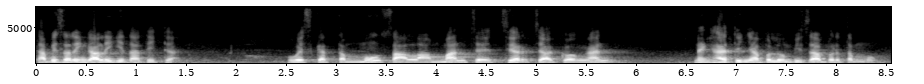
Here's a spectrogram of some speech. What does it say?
Tapi sering kali kita tidak. Wes ketemu salaman jejer jagongan neng hatinya belum bisa bertemu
